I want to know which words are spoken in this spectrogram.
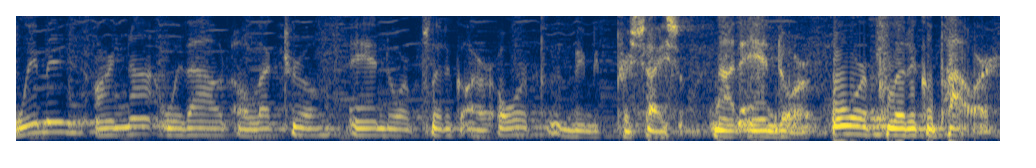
Women are not without electoral and or political or, or maybe precise, not and or or political power.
